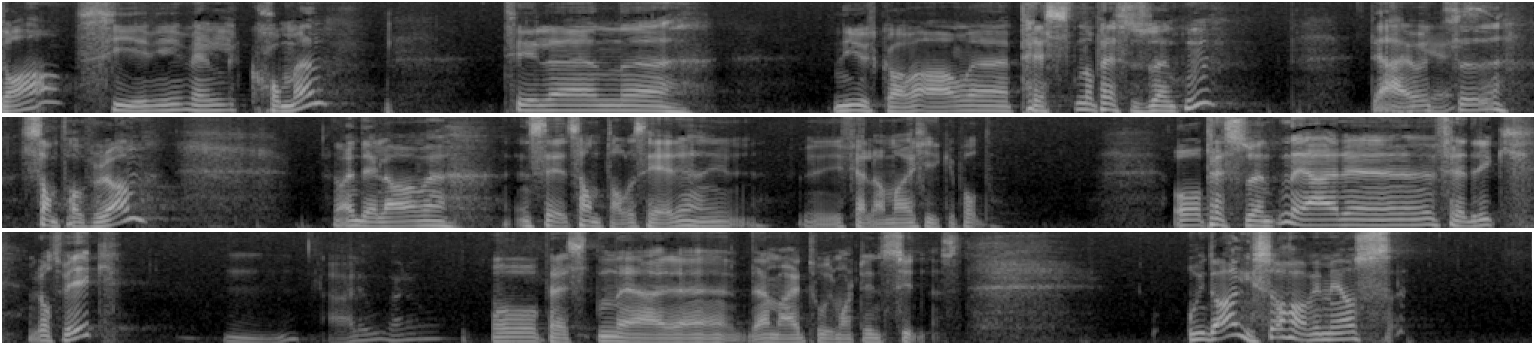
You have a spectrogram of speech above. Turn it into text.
Da sier vi velkommen til en uh, ny utgave av uh, Presten og prestestudenten. Det er jo et eh, samtaleprogram. Det var en del av en samtaleserie i, i Fjellhamar kirkepodd. Og prestestudenten det er Fredrik Bråtvik. Hallo, hallo. Og presten det er, det er meg, Tor Martin Synnes. Og i dag så har vi med oss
